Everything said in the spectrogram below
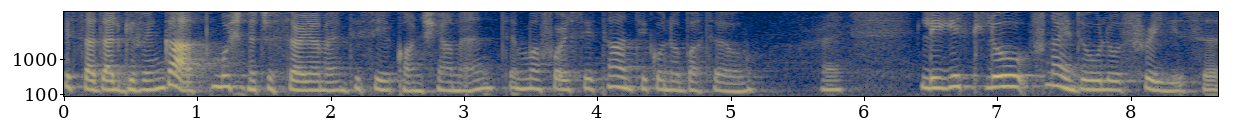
Issa dal-giving up mhux neċessarjament isir konxjament, imma forsi tant ikunu batew li jidħlu f'ngħidulu freeze.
